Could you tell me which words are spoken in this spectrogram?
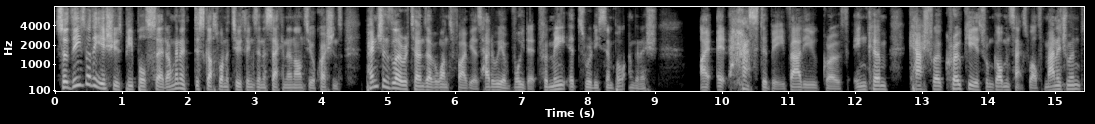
So these were the issues people said. I'm going to discuss one or two things in a second and answer your questions. Pensions low returns over one to five years. How do we avoid it? For me, it's really simple. I'm going to. I, it has to be value, growth, income, cash flow. CROCI is from Goldman Sachs Wealth Management.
